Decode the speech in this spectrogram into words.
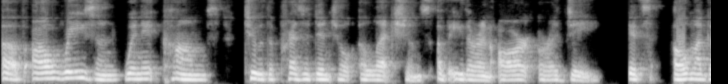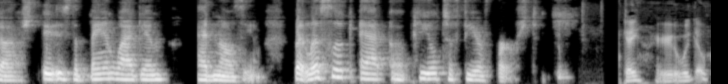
of all reason when it comes to the presidential elections of either an R or a D. It's, oh my gosh, it is the bandwagon ad nauseum. But let's look at appeal to fear first. Okay, here we go.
